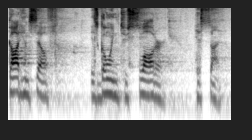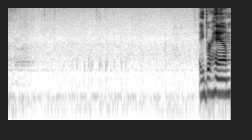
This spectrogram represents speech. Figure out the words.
God Himself is going to slaughter His Son. Abraham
